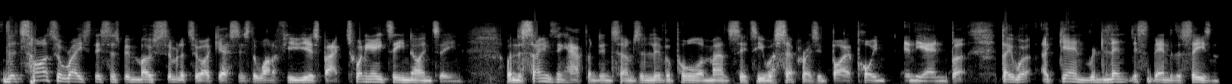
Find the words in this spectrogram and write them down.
the title race this has been most similar to, I guess, is the one a few years back, 2018 19, when the same thing happened in terms of Liverpool and Man City were separated by a point in the end, but they were again relentless at the end of the season.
